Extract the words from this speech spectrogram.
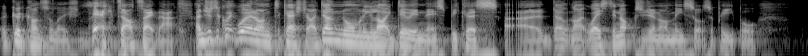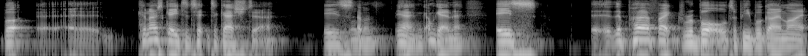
a good consolation. Yeah, I'll take that. And just a quick word on Takeshita. I don't normally like doing this because uh, I don't like wasting oxygen on these sorts of people. But uh, Konosuke to Takeshita is, a- yeah, I'm getting there, is uh, the perfect rebuttal to people going like,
